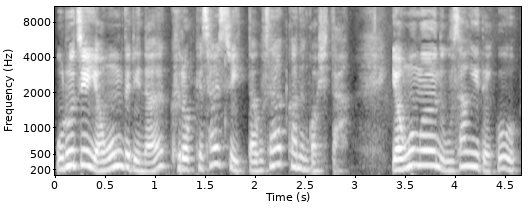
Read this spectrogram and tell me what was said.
오로지 영웅들이나 그렇게 살 수 있다고 생각하는 것이다. 영웅은 우상이 되고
